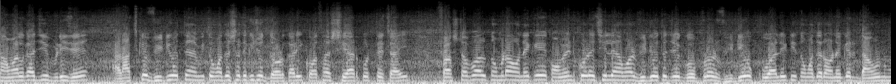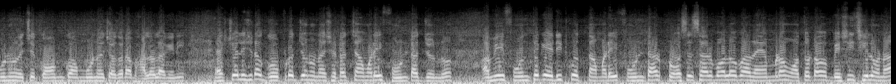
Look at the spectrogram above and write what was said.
কামালগাজি ব্রিজে আর আজকে ভিডিওতে আমি তোমাদের সাথে কিছু দরকারি কথা শেয়ার করতে চাই। ফার্স্ট অফ অল তোমরা অনেকে কমেন্ট করেছিলে আমার ভিডিওতে যে গোপ্রোর ভিডিও কোয়ালিটি তোমাদের অনেকের ডাউন মনে হয়েছে, কম কম মনে হয়েছে, অতটা ভালো লাগেনি। অ্যাকচুয়ালি সেটা গোপ্রোর জন্য না সেটা হচ্ছে আমার এই ফোনটার জন্য। আমি এই ফোন থেকে এডিট করতাম, আর এই ফোনটার প্রসেসর বলো বা র্যাম রম অতটাও বেশি ছিল না।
